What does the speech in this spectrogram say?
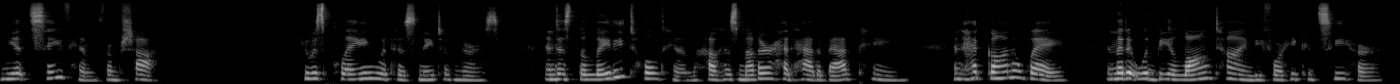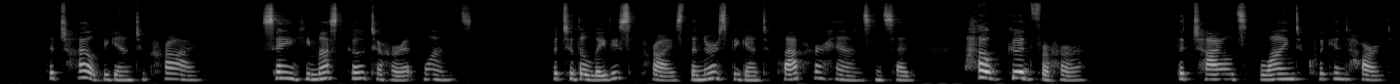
and yet save him from shock. He was playing with his native nurse, and as the lady told him how his mother had had a bad pain and had gone away, and that it would be a long time before he could see her, the child began to cry, saying he must go to her at once. But to the lady's surprise, the nurse began to clap her hands and said, How good for her! The child's blind, quickened heart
